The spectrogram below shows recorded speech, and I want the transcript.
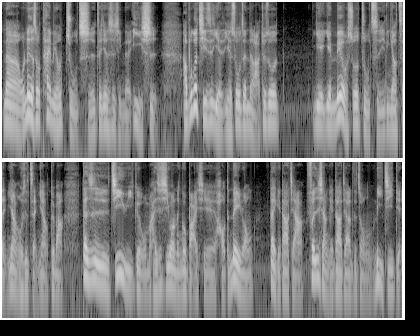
那我那个时候太没有主持这件事情的意识。好，不过其实也也说真的啦，就是说。也也没有说主持一定要怎样或是怎样，对吧？但是基于一个，我们还是希望能够把一些好的内容带给大家，分享给大家的这种利基点。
